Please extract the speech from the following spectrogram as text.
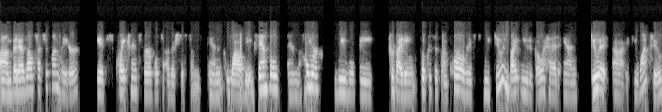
Um, but as I'll touch upon later, it's quite transferable to other systems. And while the examples and the homework we will be providing focuses on coral reefs, we do invite you to go ahead and do it uh, if you want to.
